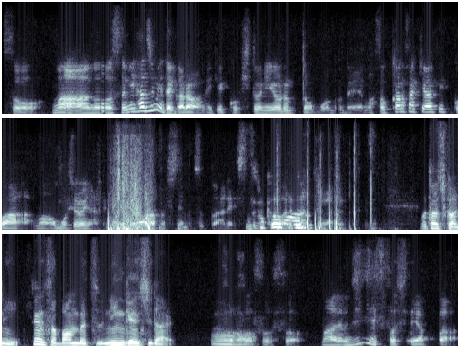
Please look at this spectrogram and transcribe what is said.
そう。まあ、あの、住み始めてからはね、結構人によると思うので、まあ、そこから先は結構、あまあ、面白いなって、メモーナとしてもちょっとあれ、質が変わる感じがある確かに、千差万別、人間次第。そうそうそうそう。まあ、でも事実としてやっぱ、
